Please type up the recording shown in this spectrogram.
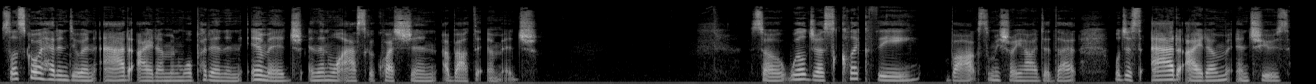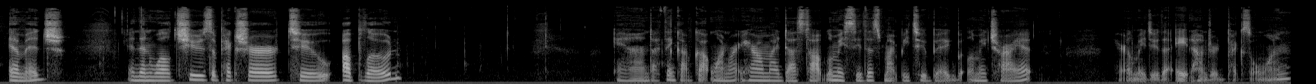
So let's go ahead and do an add item and we'll put in an image and then we'll ask a question about the image. So we'll just click the box. Let me show you how I did that. We'll just add item and choose image and then we'll choose a picture to upload. And I think I've got one right here on my desktop. Let me see, this might be too big, but let me try it. Here, let me do the 800 pixel one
